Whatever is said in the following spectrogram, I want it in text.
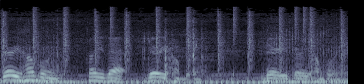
Very humbling, tell you that. Very humbling. Very, very humbling.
